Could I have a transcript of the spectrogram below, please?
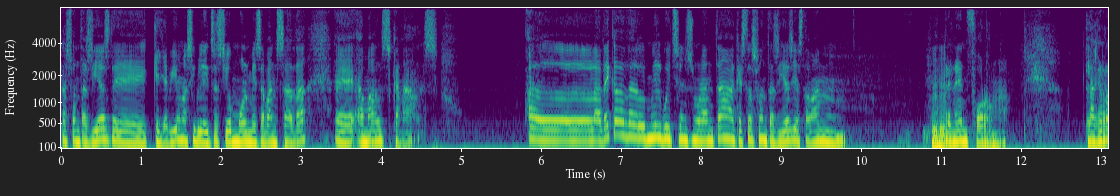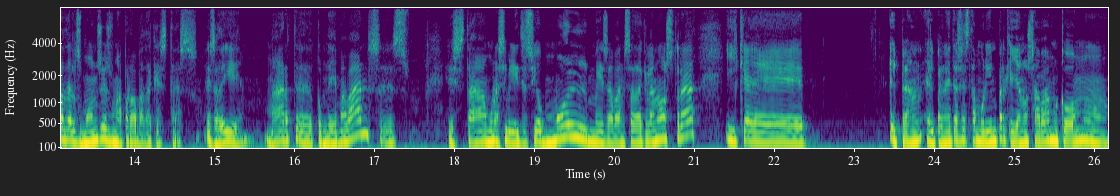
les fantasies de que hi havia una civilització molt més avançada eh, amb els canals. A la dècada del 1890 aquestes fantasies ja estaven uh mhm. -huh. prenent forma. La Guerra dels Mons és una prova d'aquestes. És a dir, Mart, eh, com dèiem abans, és està en una civilització molt més avançada que la nostra i que el, plan, el planeta s'està morint perquè ja no sabem com,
